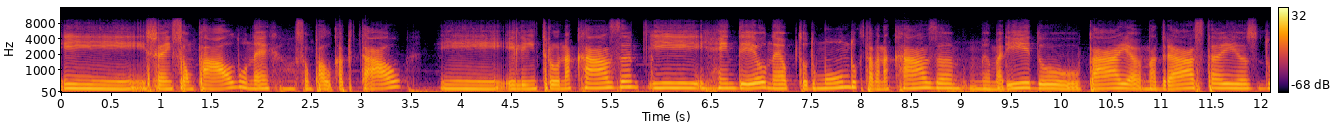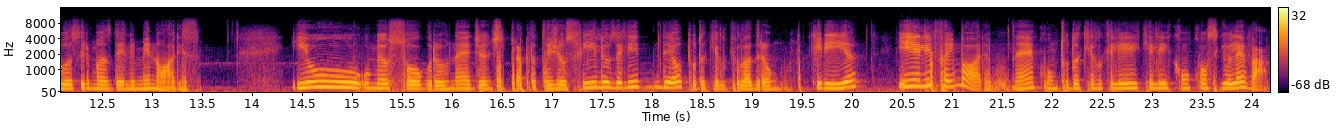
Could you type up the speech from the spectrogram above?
e isso é em São Paulo, né? São Paulo capital. E ele entrou na casa e rendeu, né, todo mundo que estava na casa, meu marido, o pai, a madrasta e as duas irmãs dele menores. E o, o meu sogro, né, diante para proteger os filhos, ele deu tudo aquilo que o ladrão queria e ele foi embora, né, com tudo aquilo que ele, que ele conseguiu levar.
